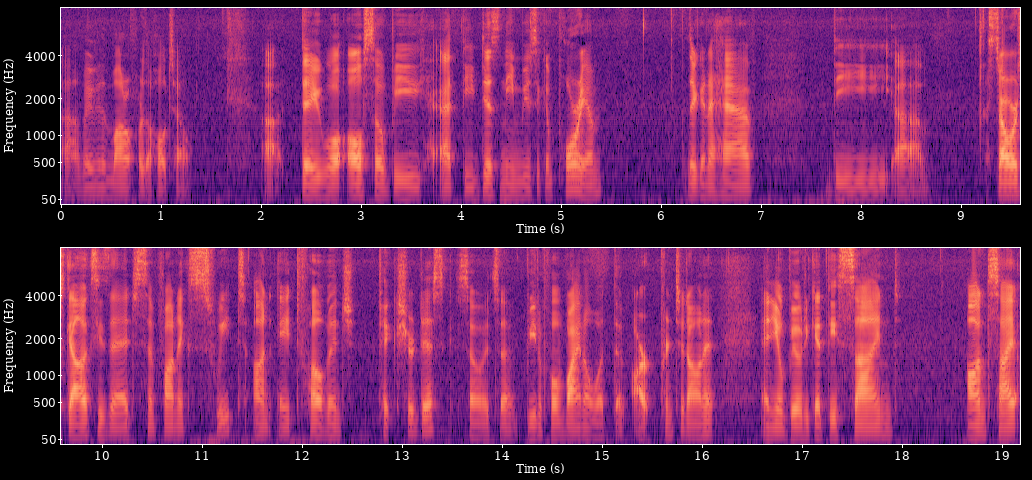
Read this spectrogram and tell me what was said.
Uh, maybe the model for the hotel. Uh, they will also be at the Disney Music Emporium. They're going to have the um, Star Wars Galaxy's Edge Symphonic Suite on a 12 inch picture disc. So it's a beautiful vinyl with the art printed on it. And you'll be able to get these signed on site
